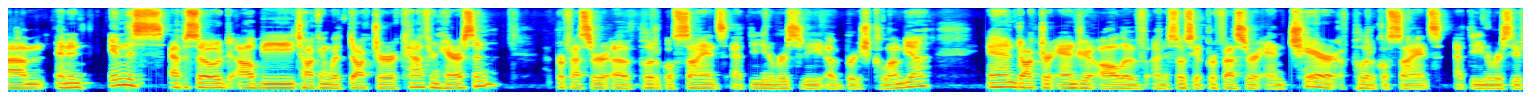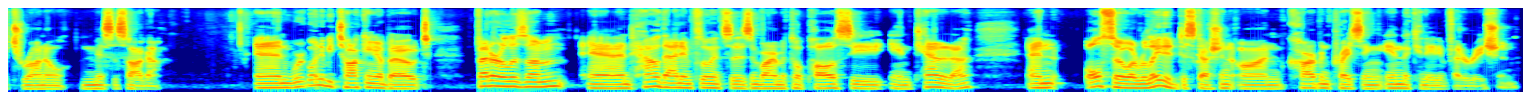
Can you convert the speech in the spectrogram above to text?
Um, and in, in this episode, I'll be talking with Dr. Kathryn Harrison, professor of political science at the University of British Columbia, and Dr. Andrea Olive, an associate professor and chair of political science at the University of Toronto, Mississauga. And we're going to be talking about federalism and how that influences environmental policy in Canada, and also a related discussion on carbon pricing in the Canadian Federation.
